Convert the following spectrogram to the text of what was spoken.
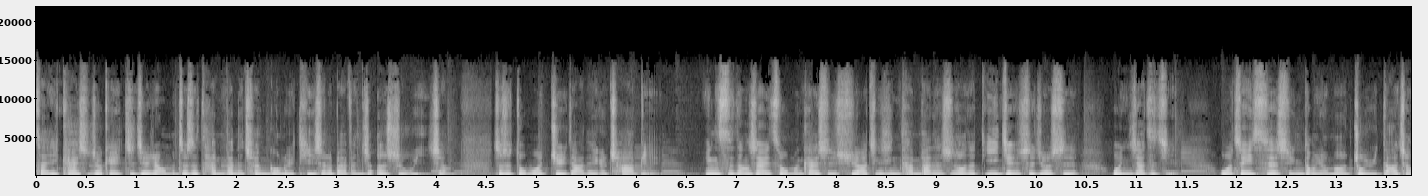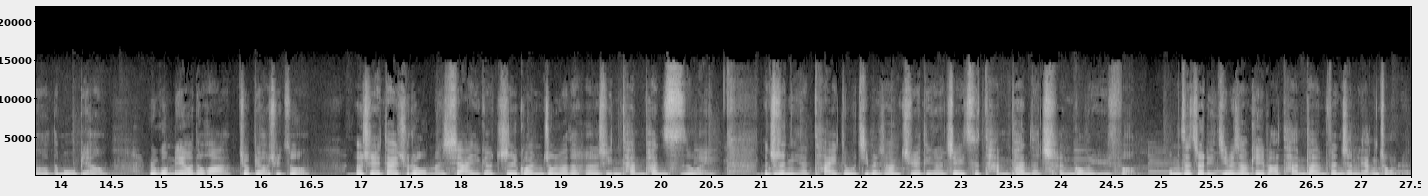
在一开始就可以直接让我们这次谈判的成功率提升了百分之二十五以上，这是多么巨大的一个差别。因此，当下一次我们开始需要进行谈判的时候的第一件事，就是问一下自己。我这一次的行动有没有助于达成我的目标？如果没有的话，就不要去做。而且也带出了我们下一个至关重要的核心谈判思维，那就是你的态度基本上决定了这一次谈判的成功与否。我们在这里基本上可以把谈判分成两种人，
